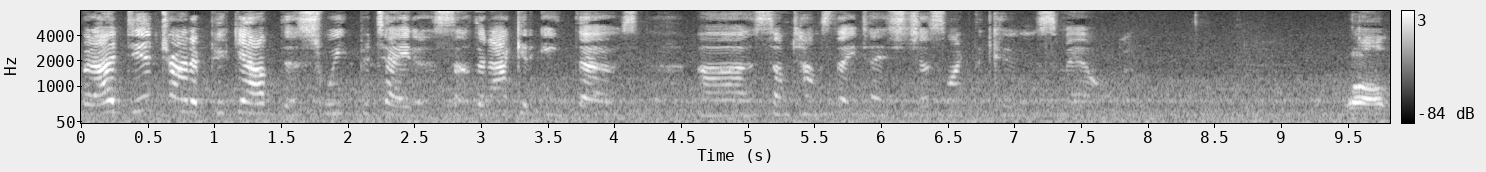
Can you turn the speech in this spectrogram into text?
but I did try to pick out the sweet potatoes so that I could eat those. Uh, sometimes they taste just like the coon smell. Well,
